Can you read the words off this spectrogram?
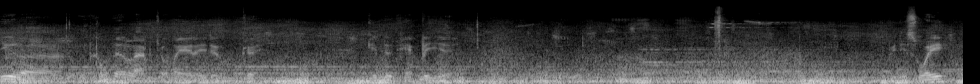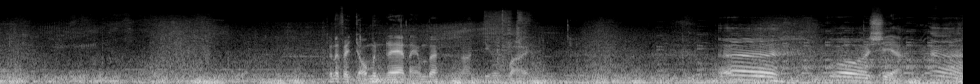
như là mình không thể làm chỗ này này được ok. Kiếm đường khác đi vậy. Vì this way. Cái này phải chỗ mình ra này không ta? À, chứ không phải à, oh à,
